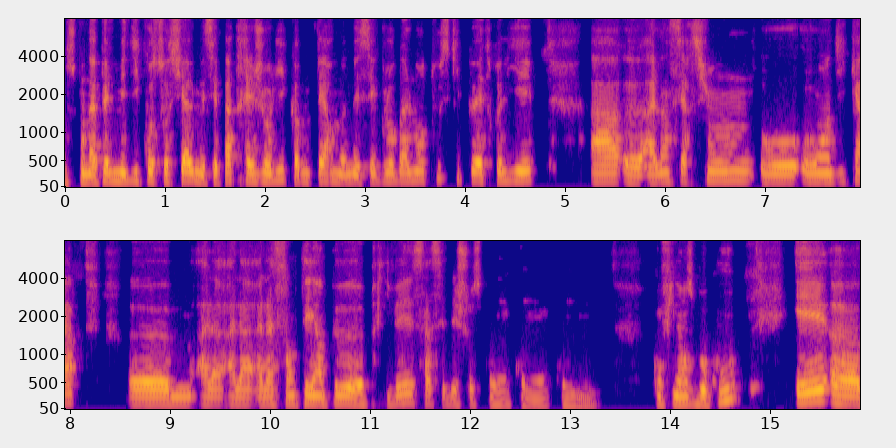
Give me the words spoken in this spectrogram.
ce qu'on appelle médico-social, mais ce n'est pas très joli comme terme, mais c'est globalement tout ce qui peut être lié à, euh, l'insertion, au, handicap, à la, santé un peu privée. Ça, c'est des choses qu'on qu'on finance beaucoup. Et, euh,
